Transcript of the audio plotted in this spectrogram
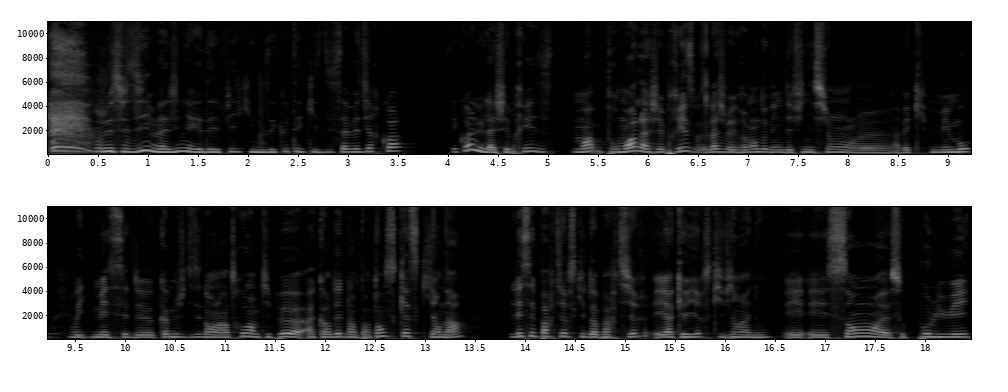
Je me suis dit, imagine, il y a des filles qui nous écoutent et qui se disent, ça veut dire quoi? C'est quoi le lâcher prise? Moi, pour moi, lâcher prise, là, je vais vraiment donner une définition euh, avec mes mots. Oui. Mais c'est de, comme je disais dans l'intro, un petit peu accorder de l'importance qu'est-ce qu'il y en a, laisser partir ce qui doit partir et accueillir ce qui vient à nous, et, sans euh, se polluer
